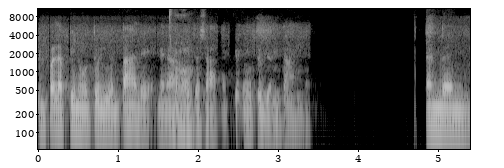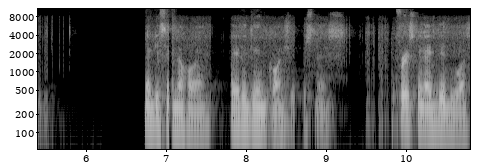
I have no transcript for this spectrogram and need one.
Yung pala pinutol yung tali. May nakakita sa akin, pinutol yung tali. And then, nagising ako. I regained consciousness. First thing I did was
